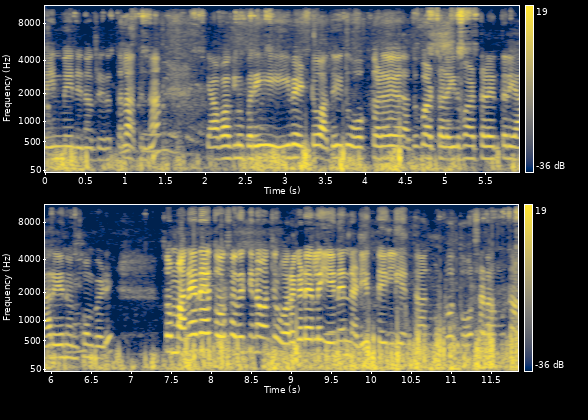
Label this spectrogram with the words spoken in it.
ಮೇನ್ ಮೇನ್ ಏನಾದರೂ ಇರುತ್ತಲ್ಲ, ಅದನ್ನು. ಯಾವಾಗಲೂ ಬರೀ ಈವೆಂಟು ಅದು ಇದು ಹೋಗ್ತಾಳೆ, ಅದು ಮಾಡ್ತಾಳೆ, ಇದು ಮಾಡ್ತಾಳೆ ಅಂತಾರೆ. ಯಾರು ಏನು ಅಂದ್ಕೊಬೇಡಿ ಸೊ ಮನೆದೇ ತೋರ್ಸೋದಕ್ಕಿಂತ ಒಂಚೂರು ಹೊರಗಡೆ ಎಲ್ಲ ಏನೇನು ನಡೆಯುತ್ತೆ ಇಲ್ಲಿ ಅಂತ ಅಂದ್ಬಿಟ್ಟು ತೋರ್ಸೋಣ ಅಂದ್ಬಿಟ್ಟು ಆ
